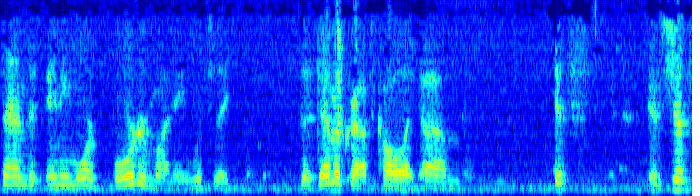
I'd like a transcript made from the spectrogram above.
send any more border money, which they, the Democrats call it? Um, it's it's just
